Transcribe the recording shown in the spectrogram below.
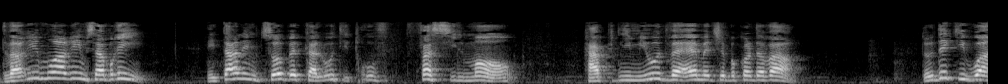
Dvarim moarim, ça brille. Nitalim Kalut, il trouve facilement donc dès qu'il voit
